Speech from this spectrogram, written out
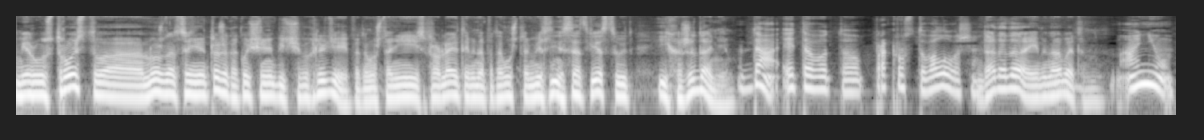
мироустройства нужно оценивать тоже как очень обидчивых людей, потому что они исправляют именно потому, что мир не соответствует их ожиданиям. Да, это вот э, про Крустово ложе. Да-да-да, именно об этом. о нем.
